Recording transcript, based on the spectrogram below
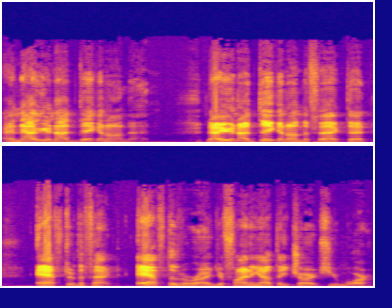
And now you're not digging on that. Now you're not digging on the fact that after the fact, after the ride, you're finding out they charge you more.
